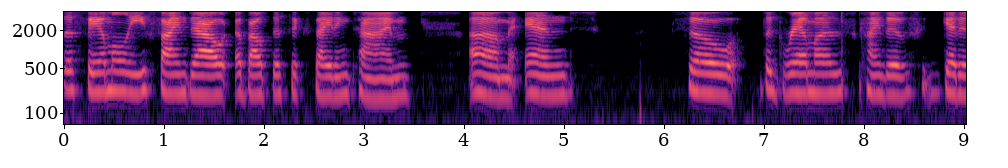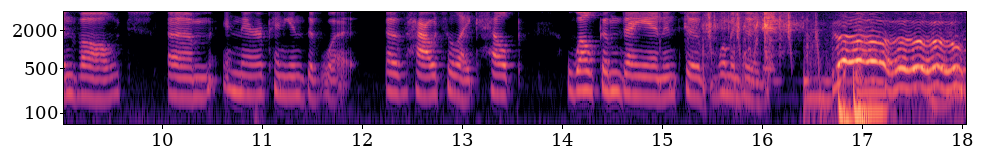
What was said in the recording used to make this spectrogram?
the family find out about this exciting time. Um, and so the grandmas kind of get involved um, in their opinions of what of how to like help welcome Diane into womanhood. Mom!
